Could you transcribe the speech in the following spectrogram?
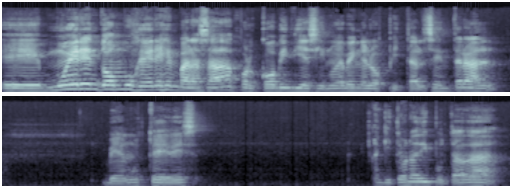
Eh, mueren dos mujeres embarazadas por COVID-19 en el hospital central. Vean ustedes. Aquí está una diputada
